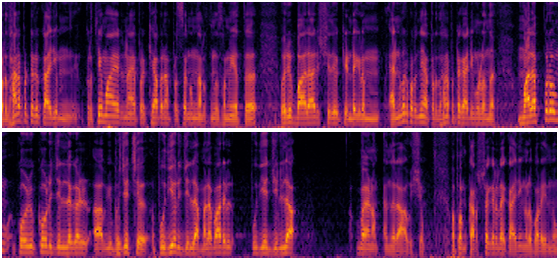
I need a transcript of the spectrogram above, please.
പ്രധാനപ്പെട്ട ഒരു കാര്യം കൃത്യമായ ഒരു നയപ്രഖ്യാപന പ്രസംഗം നടത്തുന്ന സമയത്ത് ഒരു ബാലാരിഷ്ടതയൊക്കെ ഉണ്ടെങ്കിലും അൻവർ പറഞ്ഞ പ്രധാനപ്പെട്ട കാര്യങ്ങളൊന്ന് മലപ്പുറം കോഴിക്കോട് ജില്ലകൾ വിഭജിച്ച് പുതിയൊരു ജില്ല മലബാറിൽ പുതിയ ജില്ല വേണം എന്നൊരാവശ്യം ഒപ്പം കർഷകരുടെ കാര്യങ്ങൾ പറയുന്നു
